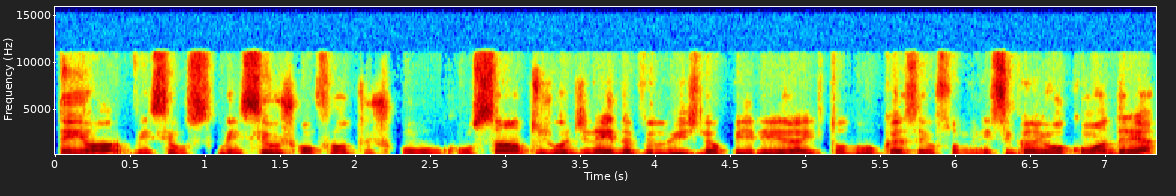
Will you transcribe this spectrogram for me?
tem, ó, venceu, venceu os confrontos com, com o Santos, Rodinei, Davi Luiz, Léo Pereira, Ayrton Lucas, aí o Fluminense ganhou com o André,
